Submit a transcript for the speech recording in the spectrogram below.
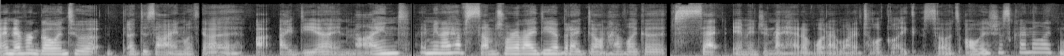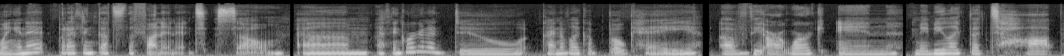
I never go into a, a design with a, a, idea in mind. I mean, I have some sort of idea, but I don't have like a set image in my head of what I want it to look like. So it's always just kind of like winging it, but I think that's the fun in it. So, um, I think we're gonna do kind of like a bouquet of the artwork in maybe like the top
